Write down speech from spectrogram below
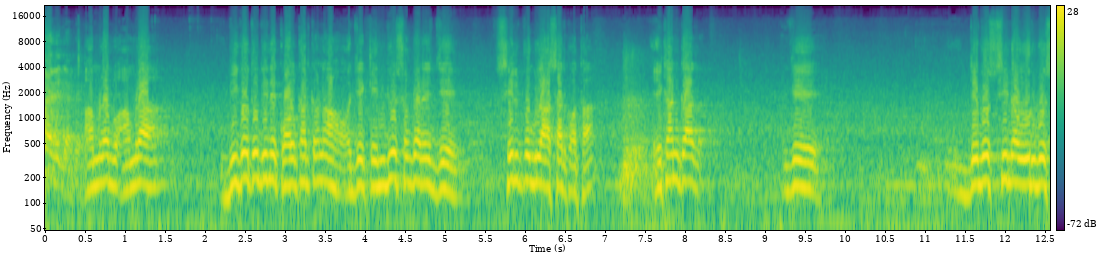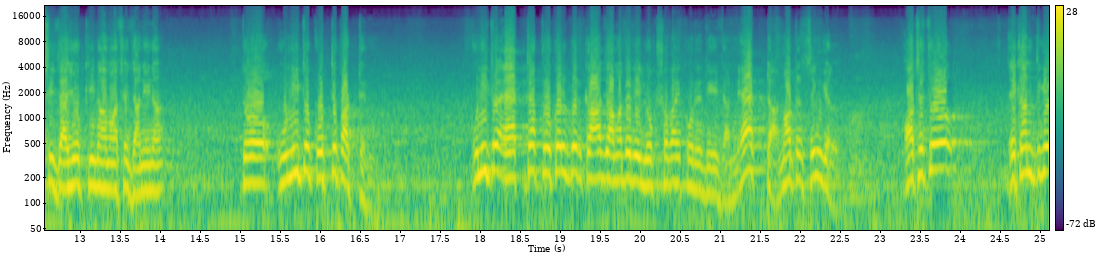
বাইরে যাবে? আমরা আমরা বিগত দিনে কলকারখানা, যে কেন্দ্রীয় সরকারের যে শিল্পগুলো আসার কথা। এখানকার যে দেবশ্রী না উর্বশী, যাই হোক কী নাম আছে, জানি না। তো উনি তো করতে পারতেন। উনি তো একটা প্রকল্পের কাজ আমাদের এই লোকসভায় করে দিয়ে যান, একটা নট এ সিঙ্গেল অথচ এখান থেকে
